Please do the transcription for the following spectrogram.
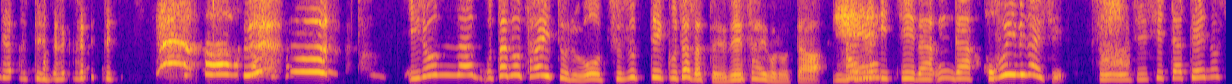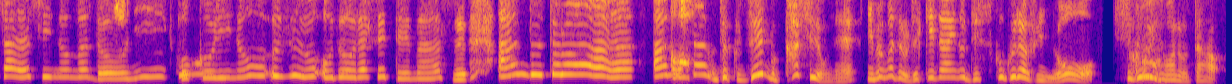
なって流れて。いろんな歌のタイトルを綴っていく歌だったよね、最後の歌。ね春一番が、微笑み返し。掃除した手の差しの窓に、埃の渦を踊らせてます。アンドゥトラー、あのさ、だから全部歌詞をね、今までの歴代のディスコグラフィーを、すごいのあの歌。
